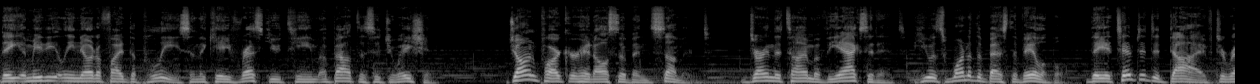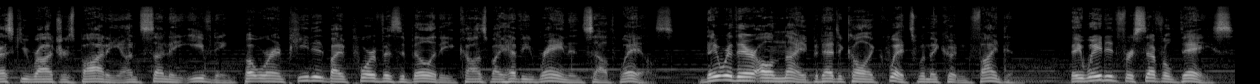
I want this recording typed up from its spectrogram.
They immediately notified the police and the cave rescue team about the situation. John Parker had also been summoned. During the time of the accident, he was one of the best available. They attempted to dive to rescue Roger's body on Sunday evening, but were impeded by poor visibility caused by heavy rain in South Wales. They were there all night but had to call it quits when they couldn't find him. They waited for several days.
